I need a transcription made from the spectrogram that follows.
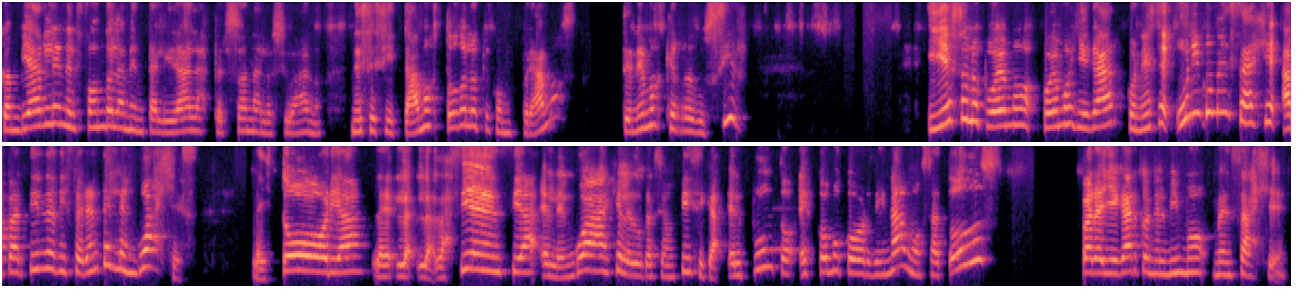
cambiarle en el fondo la mentalidad a las personas, a los ciudadanos. ¿Necesitamos todo lo que compramos? Tenemos que reducir. Y eso lo podemos, podemos llegar con ese único mensaje a partir de diferentes lenguajes. La historia, la, la ciencia, el lenguaje, la educación física. El punto es cómo coordinamos a todos para llegar con el mismo mensaje.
